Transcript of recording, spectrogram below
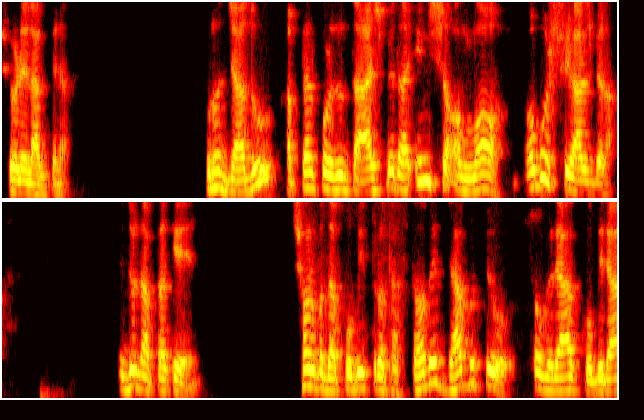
শরীরে লাগবে না। কোনো জাদু আপনার পর্যন্ত আসবে না ইনশা আল্লাহ অবশ্যই আসবে না। এই জন্য আপনাকে সর্বদা পবিত্র থাকতে হবে, যাবতীয় সগিরা, কবিরা,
